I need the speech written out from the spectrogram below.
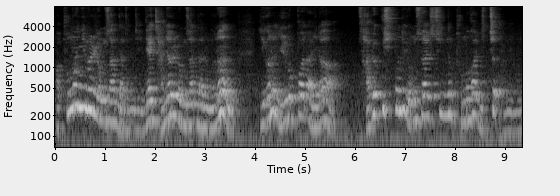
아, 부모님을 용서한다든지 내 자녀를 용서한다는 거는 이거는 일곱 번 아니라 490번도 용서할 수 있는 부모가 있죠, 당연히.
